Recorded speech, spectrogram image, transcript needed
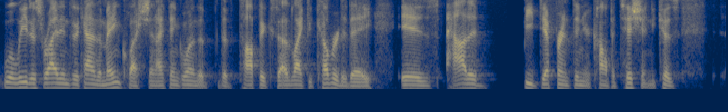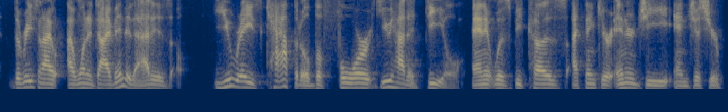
will lead us right into kind of the main question. I think one of the, the topics I'd like to cover today is how to be different than your competition. Because the reason I, I want to dive into that is you raised capital before you had a deal. And it was because I think your energy and just your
